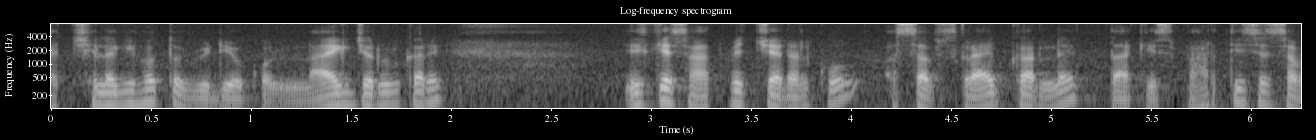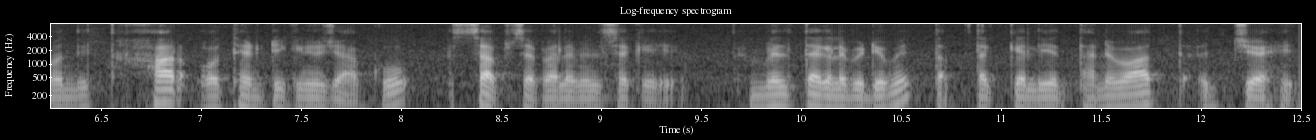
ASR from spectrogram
अच्छी लगी हो तो वीडियो को लाइक ज़रूर करें। इसके साथ में चैनल को सब्सक्राइब कर लें ताकि इस भर्ती से संबंधित हर ऑथेंटिक न्यूज़ आपको सबसे पहले मिल सके। मिलते हैं अगले वीडियो में। तब तक के लिए धन्यवाद। जय हिंद।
